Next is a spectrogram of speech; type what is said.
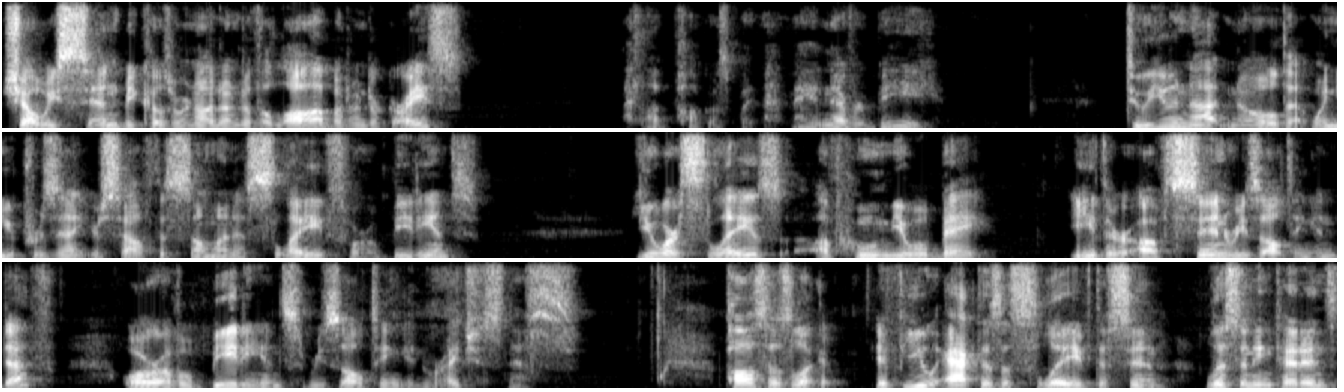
Shall we sin because we're not under the law, but under grace? I love Paul goes, but may it never be. Do you not know that when you present yourself to someone as slaves for obedience, you are slaves of whom you obey, either of sin resulting in death or of obedience resulting in righteousness? Paul says, look, if you act as a slave to sin, listening to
